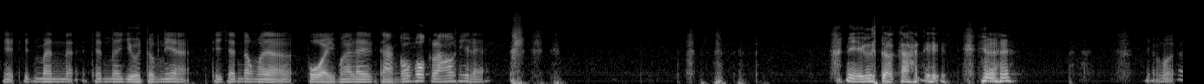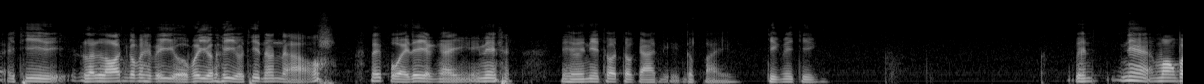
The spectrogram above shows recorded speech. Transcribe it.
เนี่ยที่มันฉันมาอยู่ตรงเนี้ย ที่ฉันต้องมาป่วยมาอะไรต่างก็พวกเรานี่แหละ นี่คือตัวการอื่น ไอ้ที่ร้อนๆก็ไม่ไปอยู่ไปอยู่ให้อยู่ที่หนาวๆไม่ป่วยได้ยังไงเนี่ยนี่นี่โทษตัวการอื่นก็ไป จริงไม่จริงเป็นเนี่ยมองไป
